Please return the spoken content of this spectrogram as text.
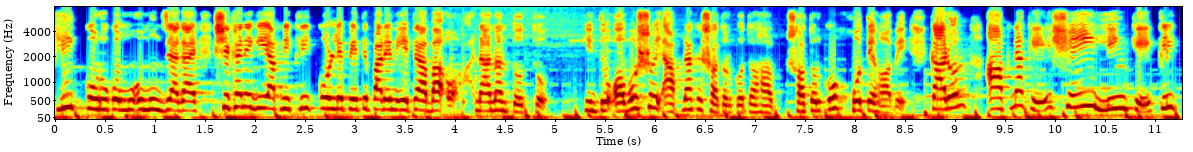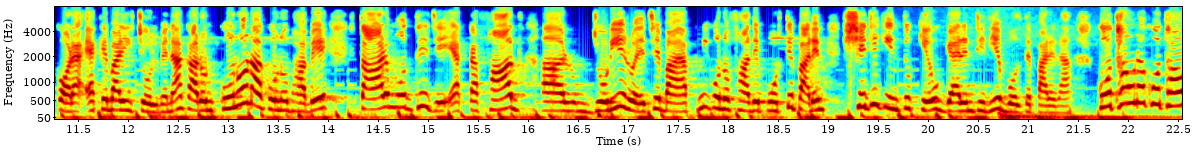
ক্লিক করুক অমু- অমুক জায়গায়। সেখানে গিয়ে আপনি ক্লিক করলে পেতে পারেন এটা বা নানান তথ্য। কিন্তু অবশ্যই আপনাকে সতর্কতা সতর্ক হতে হবে। কারণ আপনাকে সেই লিঙ্কে ক্লিক করা একেবারেই চলবে না। কারণ কোনো না কোনোভাবে তার মধ্যে যে একটা ফাঁদ জড়িয়ে রয়েছে বা আপনি কোনো ফাঁদে পড়তে পারেন, সেটি কিন্তু কেউ গ্যারেন্টি দিয়ে বলতে পারে না। কোথাও না কোথাও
